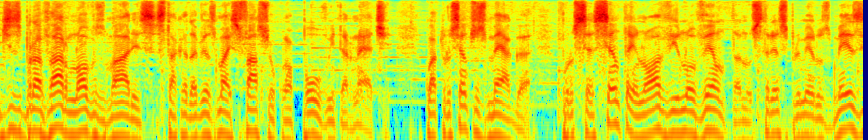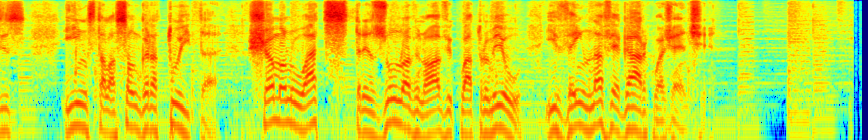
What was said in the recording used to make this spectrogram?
Desbravar novos mares está cada vez mais fácil com a Polvo Internet. 400 mega por R$ 69,90 nos três primeiros meses e instalação gratuita. Chama no Whats 3199 4000 e vem navegar com a gente.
